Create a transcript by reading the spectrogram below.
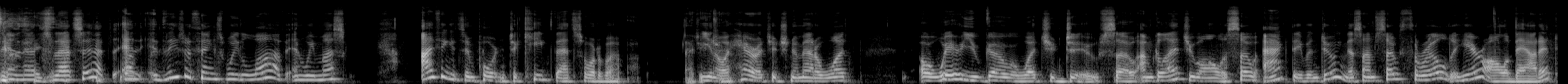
and that's that's it. And these are things we love, and we must. I think it's important to keep that sort of a, you know, a heritage, no matter what or where you go or what you do. So I'm glad you all are so active in doing this. I'm so thrilled to hear all about it.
